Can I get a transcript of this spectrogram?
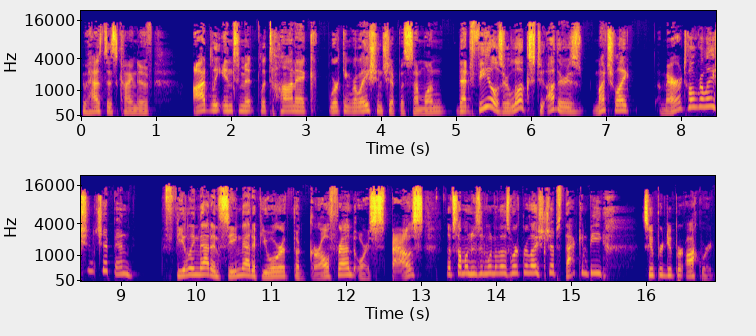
who has this kind of oddly intimate, platonic working relationship with someone that feels or looks to others much like a marital relationship and feeling that and seeing that if you're the girlfriend or spouse of someone who's in one of those work relationships, that can be super duper awkward.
